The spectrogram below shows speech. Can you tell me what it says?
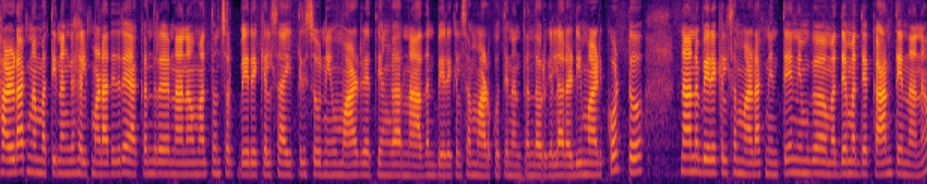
ಹರಡಾಕ ಇದು ನಮ್ಮ ಅತ್ತಿ ನಂಗೆ ಹೆಲ್ಪ್ ಮಾಡಾದಿದ್ರೆ ಯಾಕಂದ್ರೆ ನಾನು ಮತ್ತೊಂದು ಸ್ವಲ್ಪ ಬೇರೆ ಕೆಲಸ ಐತ್ರಿ ಸೊ ನೀವು ಮಾಡಿರಿ ಅತ್ತಿ ಹಂಗಾರೆ ನಾ ಅದನ್ನು ಬೇರೆ ಕೆಲಸ ಮಾಡ್ಕೋತೀನಿ ಅಂತಂದು ಅವ್ರಿಗೆಲ್ಲ ರೆಡಿ ಮಾಡಿ ಕೊಟ್ಟು ನಾನು ಬೇರೆ ಕೆಲಸ ಮಾಡಕ್ಕೆ ನಿಂತೆ ನಿಮ್ಗೆ ಮಧ್ಯೆ ಮಧ್ಯೆ ಕಾಣ್ತೇನೆ ನಾನು.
